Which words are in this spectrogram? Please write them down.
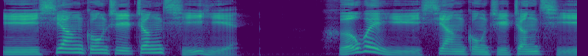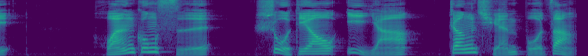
与襄公之争齐也。何谓与襄公之争齐？桓公死，树雕一牙，争权不葬，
